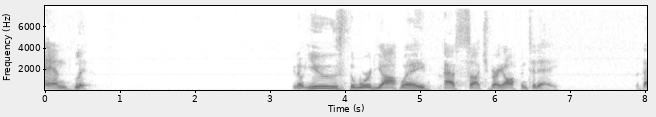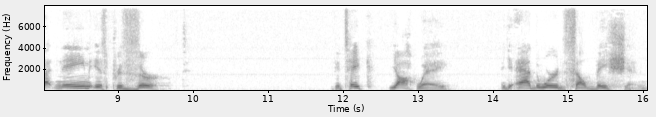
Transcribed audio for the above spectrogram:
and live. We don't use the word Yahweh as such very often today, but that name is preserved. If you take Yahweh and you add the word salvation,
